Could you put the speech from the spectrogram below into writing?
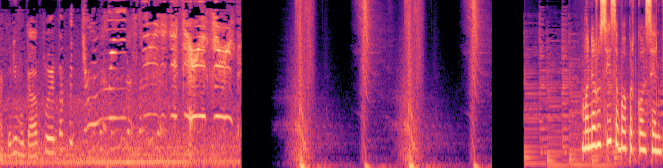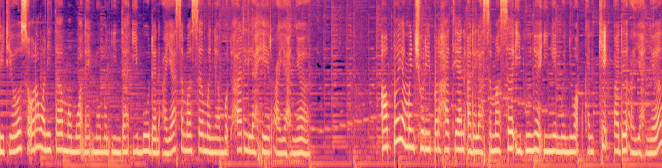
Aku ni bukan apa tapi cuma. Menerusi sebuah perkongsian video, seorang wanita memuat naik momen indah ibu dan ayah semasa menyambut hari lahir ayahnya. Apa yang mencuri perhatian adalah semasa ibunya ingin menyuapkan kek pada ayahnya,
